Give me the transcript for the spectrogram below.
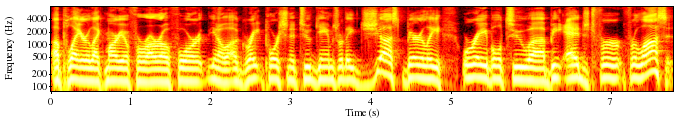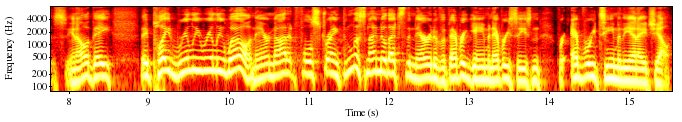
a player like Mario Ferraro for you know a great portion of two games, where they just barely were able to uh, be edged for for losses. You know they they played really really well, and they are not at full strength. And listen, I know that's the narrative of every game and every season for every team in the NHL.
